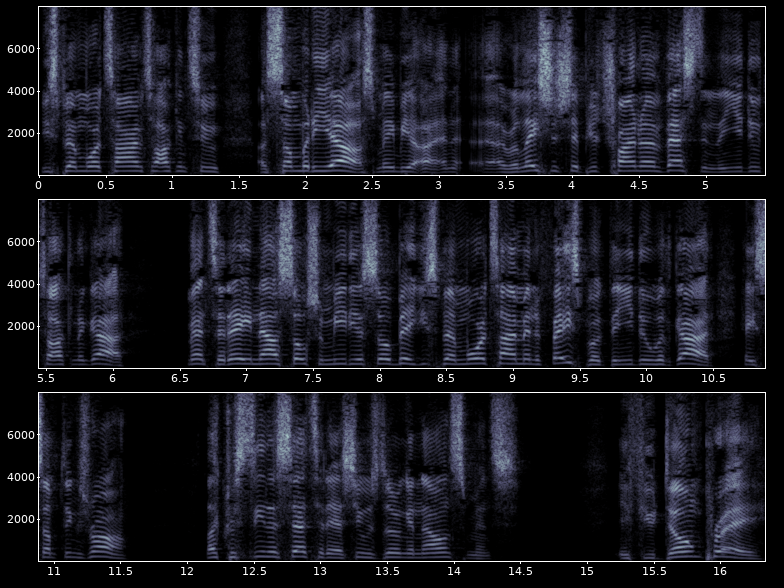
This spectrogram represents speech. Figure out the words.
You spend more time talking to uh, somebody else, maybe a, a, relationship you're trying to invest in than you do talking to God. Man, today, now social media is so big. You spend more time in Facebook than you do with God. Hey, something's wrong. Like Christina said today she was doing announcements, if you don't pray,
